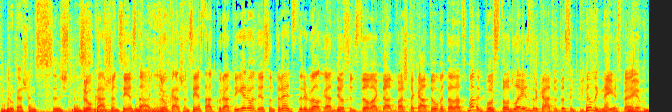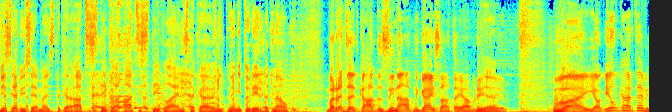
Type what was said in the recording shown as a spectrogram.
Drukāšanas, šnes- Drukāšanas iestāde. Namiņā. Drukāšanas iestāde, kurā tu ierodies un tu redzi, tur ir vēl kādi 200 cilvēki, tādi paši tā kā tu, bet tāds man ir pusstunda, lai izdrukātu, un tas ir pilnīgi neiespējami. Visiem, visiem kā acis, stikla, acis kā viņi, viņi tur ir, bet nav. Var redzēt, kāda zinātne gaisā tajā brīdī Jā. ir. Vai jau ilgi ar tevi?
